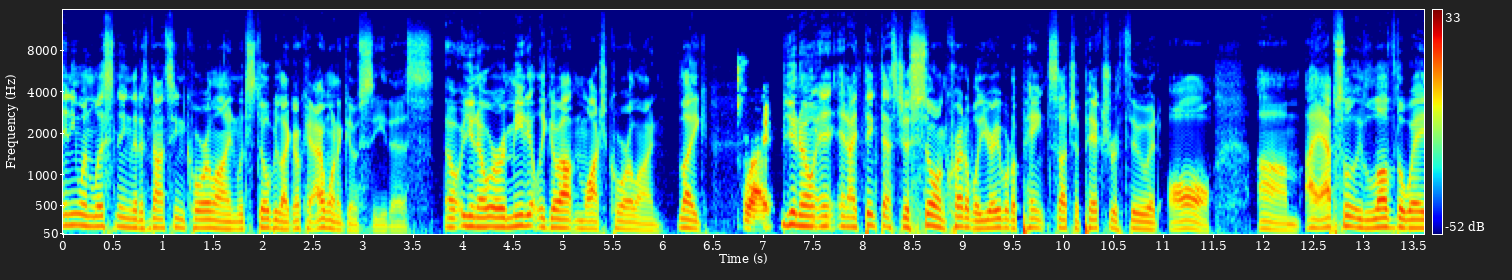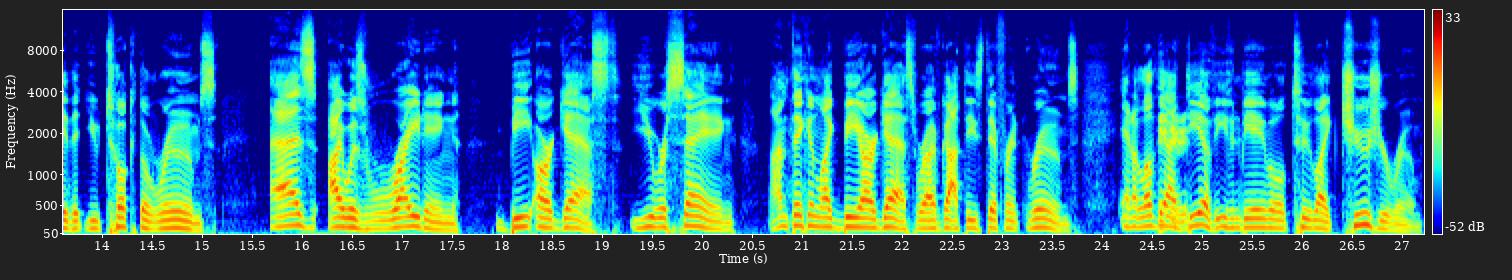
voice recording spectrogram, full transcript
anyone listening that has not seen Coraline would still be like, okay, I want to go see this, or, you know, or immediately go out and watch Coraline. Like, right, you know, and, and I think that's just so incredible. You're able to paint such a picture through it all. Um, I absolutely love the way that you took the rooms. As I was writing, be our guest, you were saying, I'm thinking like be our guest, where I've got these different rooms. And I love the mm-hmm. idea of even being able to like choose your room,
